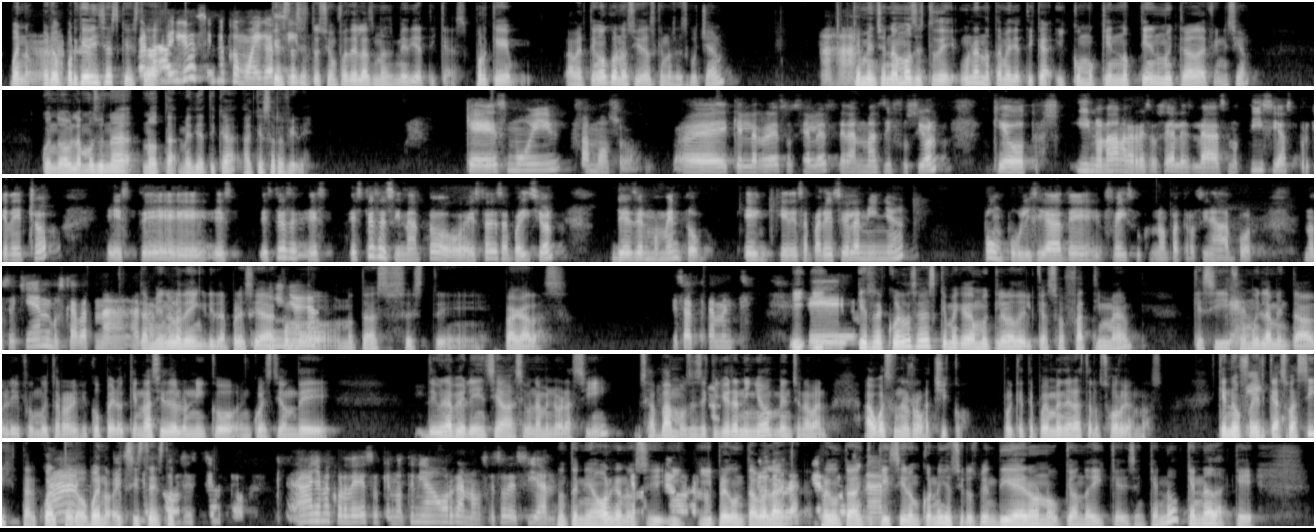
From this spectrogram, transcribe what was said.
Bueno, pero ¿por qué dices que bueno, esta, haya sido como haya que esta situación fue de las más mediáticas? Porque, a ver, tengo conocidos que nos escuchan Ajá. que mencionamos esto de una nota mediática y como que no tienen muy clara la definición. Cuando hablamos de una nota mediática, ¿a qué se refiere? que es muy famoso, eh, que las redes sociales le dan más difusión que otros. Y no nada más las redes sociales, las noticias, porque de hecho, este, es, este, este asesinato o esta desaparición, desde el momento en que desapareció la niña, pum, publicidad de Facebook, ¿no? Patrocinada por no sé quién, buscaban a, a También lo de Ingrid aparecía niña. como notas este, pagadas. Exactamente. Y, y- Eh, y recuerdo, ¿sabes qué me queda muy claro del caso Fátima? Que sí ¿Qué? fue muy lamentable y fue muy terrorífico, pero que no ha sido el único en cuestión de, de una violencia hacia una menor así. O sea, vamos, desde que yo era niño mencionaban aguas con el robachico, porque te pueden vender hasta los órganos. Que no fue el caso así, tal cual, Ah, pero bueno, es existe cierto, esta es cierto. Ah, ya me acordé de eso, que no tenía órganos, eso decían. No tenía órganos y, tenía órganos, preguntaba la- cierto preguntaban que qué hicieron con ellos, si los vendieron o qué onda y que dicen que no, que nada, que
